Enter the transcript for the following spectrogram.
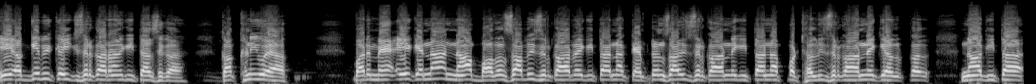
ਇਹ ਅੱਗੇ ਵੀ ਕਈ ਸਰਕਾਰਾਂ ਨੇ ਕੀਤਾ ਸੀਗਾ। ਕੱਖ ਨਹੀਂ ਹੋਇਆ। ਪਰ ਮੈਂ ਇਹ ਕਹਿੰਦਾ, ਨਾ ਬਾਦਲ ਸਾਹਿਬ ਦੀ ਸਰਕਾਰ ਨੇ ਕੀਤਾ, ਨਾ ਕੈਪਟਨ ਸਾਹਿਬ ਦੀ ਸਰਕਾਰ ਨੇ ਕੀਤਾ, ਨਾ ਭੱਠਲ ਦੀ ਸਰਕਾਰ ਨੇ ਕਿਆ- ਕ- ਨਾ ਕੀਤਾ,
